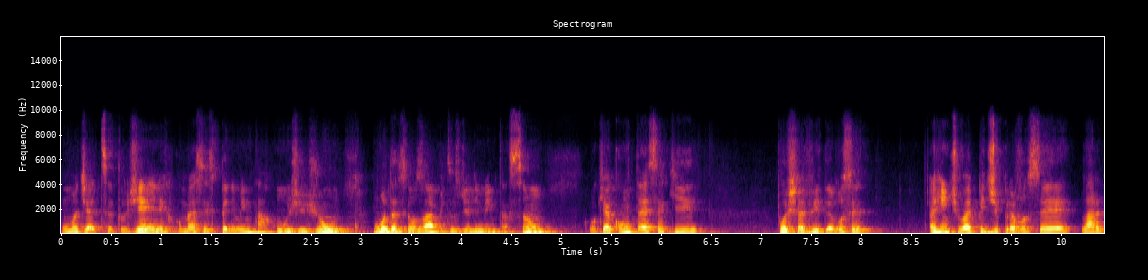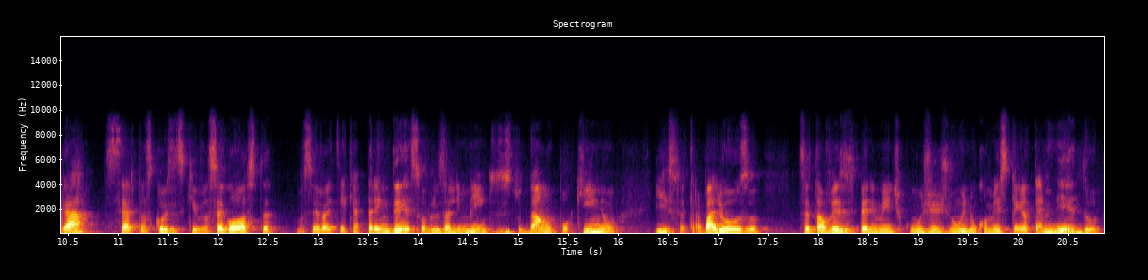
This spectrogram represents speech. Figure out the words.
uma dieta cetogênica, começa a experimentar com o jejum, muda seus hábitos de alimentação, o que acontece é que, puxa vida, você a gente vai pedir para você largar certas coisas que você gosta, você vai ter que aprender sobre os alimentos, estudar um pouquinho, e isso é trabalhoso. Você talvez experimente com o jejum e no começo tenha até medo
